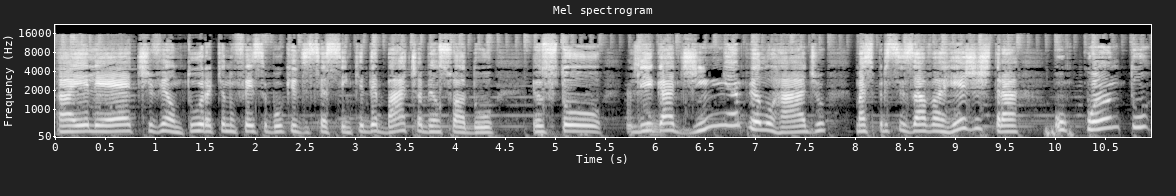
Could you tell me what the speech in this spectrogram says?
a Eliette Ventura aqui no Facebook disse assim: que debate abençoador. Eu estou ligadinha pelo rádio, mas precisava registrar o quanto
